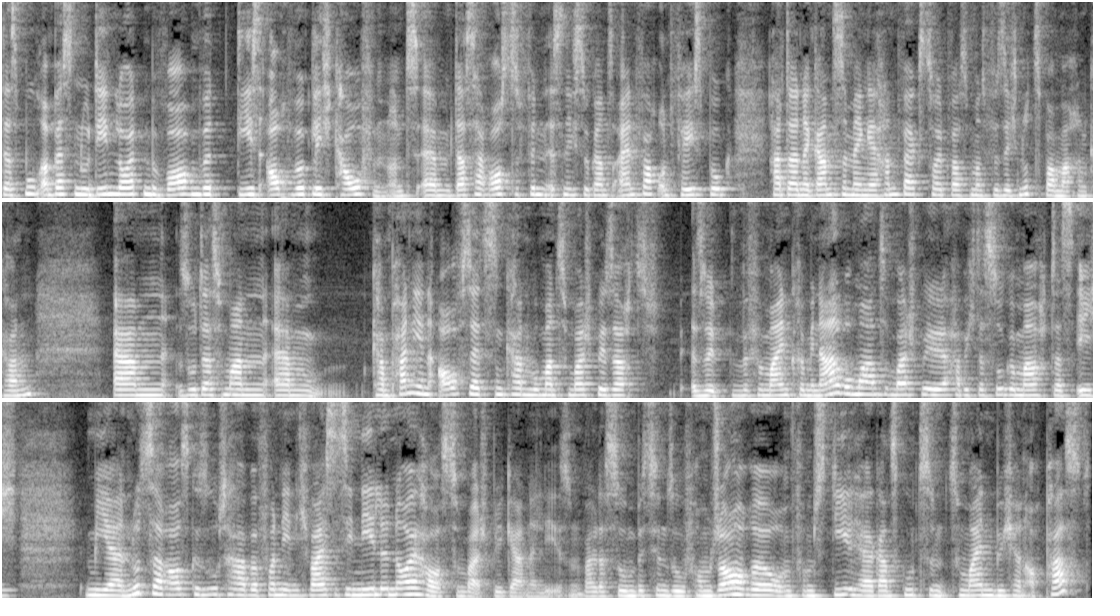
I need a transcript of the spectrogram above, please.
das Buch am besten nur den Leuten beworben wird, die es auch wirklich kaufen. Und ähm, das herauszufinden ist nicht so ganz einfach. Und Facebook hat da eine ganze Menge Handwerkszeug, was man für sich nutzbar machen kann. Ähm, so dass man ähm, Kampagnen aufsetzen kann, wo man zum Beispiel sagt, also für meinen Kriminalroman zum Beispiel habe ich das so gemacht, dass ich mir Nutzer rausgesucht habe, von denen ich weiß, dass sie Nele Neuhaus zum Beispiel gerne lesen, weil das so ein bisschen so vom Genre und vom Stil her ganz gut zu, zu meinen Büchern auch passt.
